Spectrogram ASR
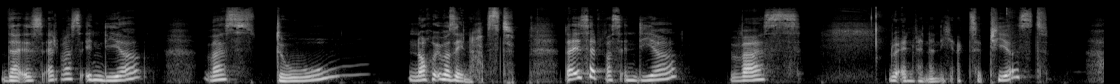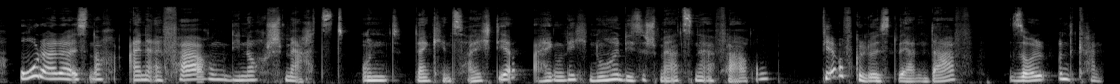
da ist etwas in dir, was du noch übersehen hast. Da ist etwas in dir, was du entweder nicht akzeptierst oder da ist noch eine Erfahrung, die noch schmerzt. Und dein Kind zeigt dir eigentlich nur diese schmerzende Erfahrung, die aufgelöst werden darf, soll und kann.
